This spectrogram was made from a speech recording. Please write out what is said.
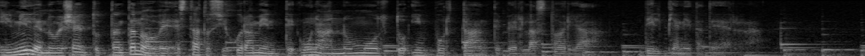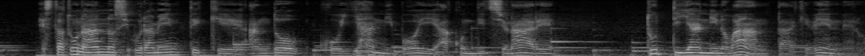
Il 1989 è stato sicuramente un anno molto importante per la storia del pianeta Terra. È stato un anno sicuramente che andò con gli anni poi a condizionare tutti gli anni 90 che vennero.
